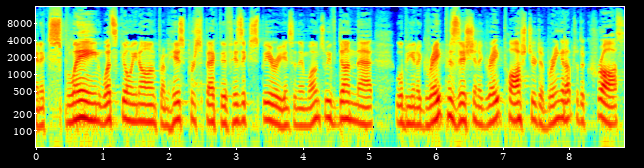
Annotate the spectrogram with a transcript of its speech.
And explain what's going on from his perspective, his experience. And then once we've done that, we'll be in a great position, a great posture to bring it up to the cross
